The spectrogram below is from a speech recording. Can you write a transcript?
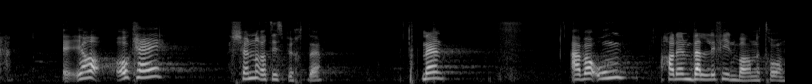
ja, OK. Skjønner at de spurte. Men jeg var ung, hadde en veldig fin barnetråd.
